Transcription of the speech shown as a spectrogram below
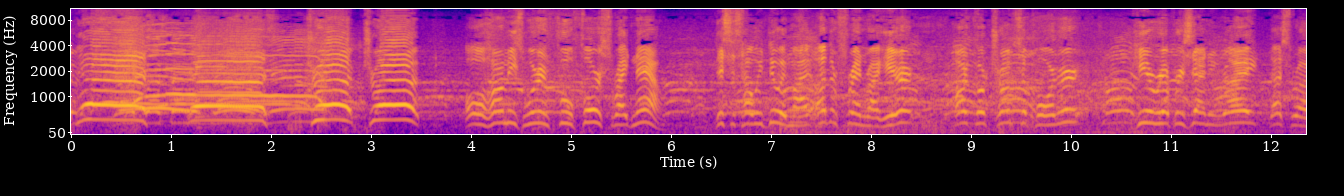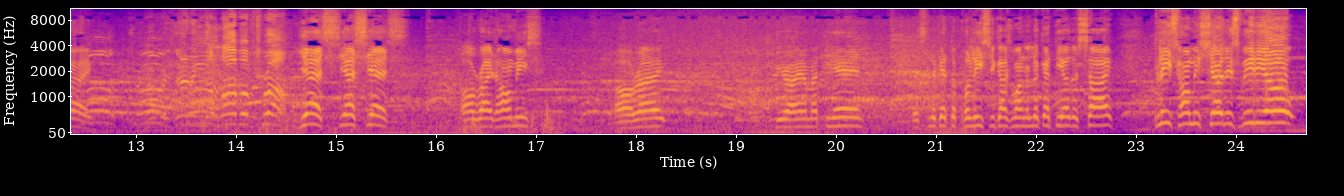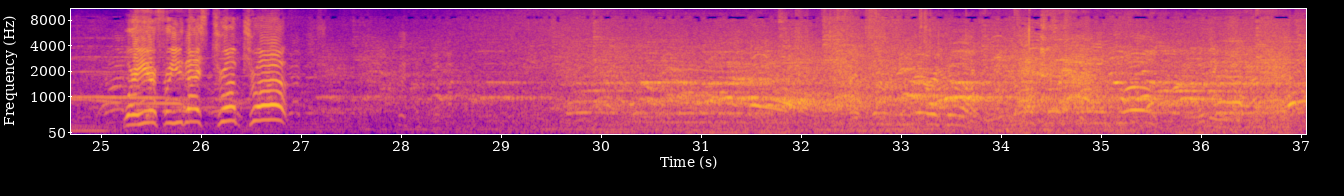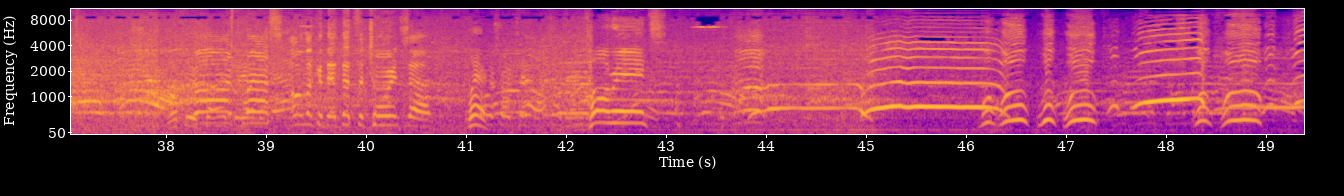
Yes. Yes. Trump. Trump. Oh, homies, we're in full force right now. This is how we do it. My other friend right here, hardcore Trump supporter, here representing, right? That's right. Representing the love of Trump. Yes, yes, yes. All right, homies. All right. Here I am at the end. Let's look at the police. You guys want to look at the other side? Please, homies, share this video. We're here for you guys. Trump, Trump. God bless. Oh, look at that. That's the Torrance. Uh, Where? Torrance Hotel. I know that. Torrance. Woo, woo, woo, woo. Woo, woo.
